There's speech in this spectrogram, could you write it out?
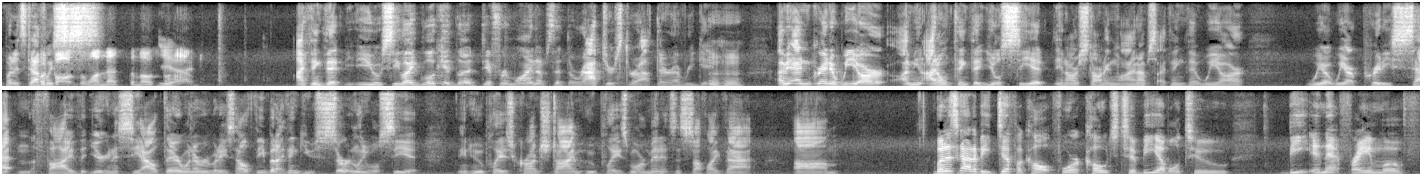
But it's definitely. football is s- the one that's the most Yeah. behind. I think that you see, like, look at the different lineups that the Raptors throw out there every game. Mm-hmm. I mean, and granted, we are. I mean, I don't think that you'll see it in our starting lineups. I think that we are, we are, we are pretty set in the five that you're going to see out there when everybody's healthy. But I think you certainly will see it in who plays crunch time, who plays more minutes, and stuff like that. Um, But it's got to be difficult for a coach to be able to be in that frame of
